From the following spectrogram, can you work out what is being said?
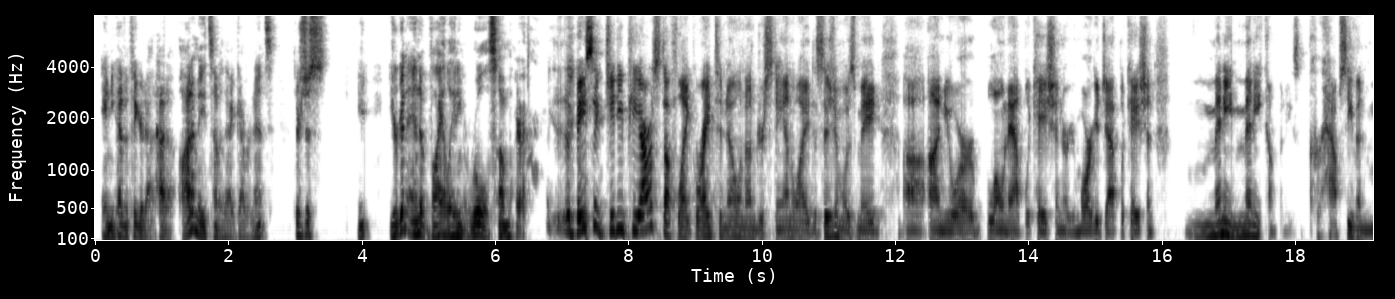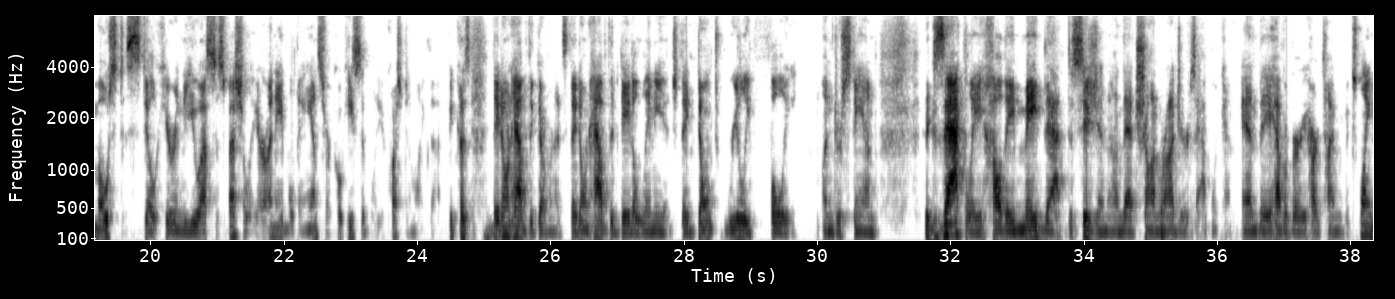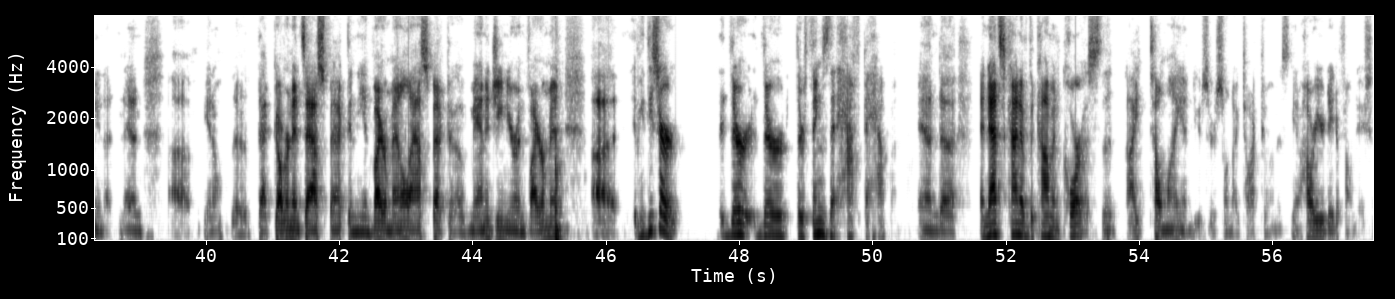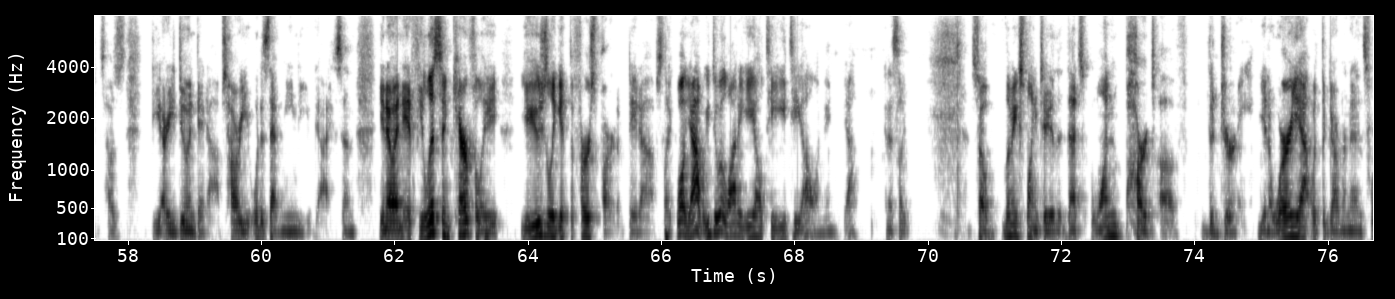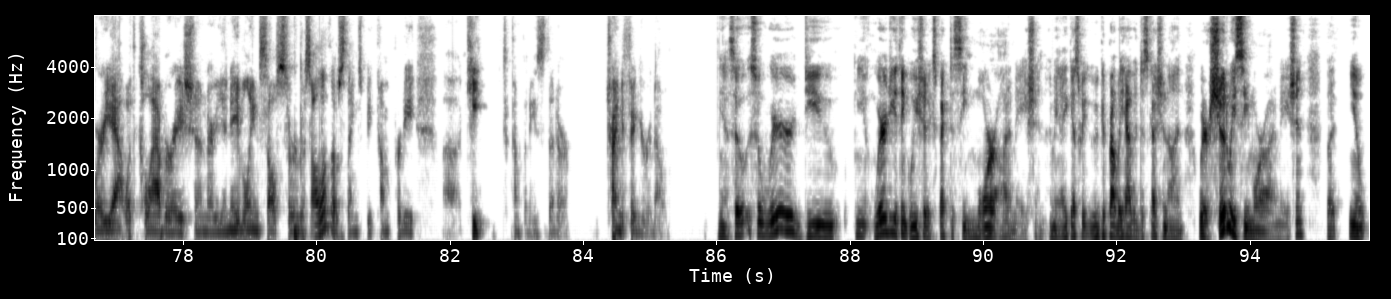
and you haven't figured out how to automate some of that governance, there's just you you're going to end up violating a rule somewhere. the basic GDPR stuff, like right to know and understand why a decision was made uh, on your loan application or your mortgage application. Many, many companies, perhaps even most still here in the US, especially, are unable to answer cohesively a question like that because they don't have the governance, they don't have the data lineage, they don't really fully understand exactly how they made that decision on that Shawn Rogers applicant, and they have a very hard time of explaining it. And uh, you know the, that governance aspect and the environmental aspect of managing your environment. Uh, I mean, these are they're they're they're things that have to happen, and uh, and that's kind of the common chorus that I tell my end users when I talk to them is, you know, how are your data foundations? How's are you doing data ops? How are you? What does that mean to you guys? And you know, and if you listen carefully, you usually get the first part of data ops. Like, well, yeah, we do a lot of ELT, ETL. I mean, yeah, and it's like, so let me explain to you that that's one part of the journey. You know, where are you at with the governance? Where are you at with collaboration? Are you enabling self-service? All of those things become pretty uh, key to companies that are trying to figure it out. Yeah. So, so where do you you know, where do you think we should expect to see more automation? I mean, I guess we, we could probably have a discussion on where should we see more automation, but you know,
